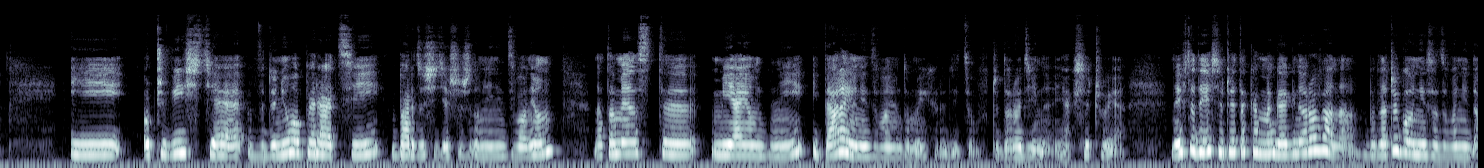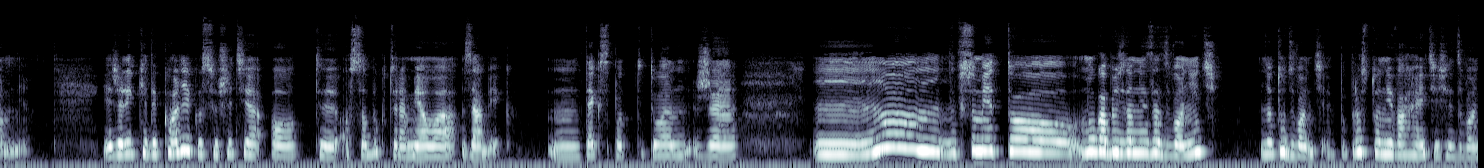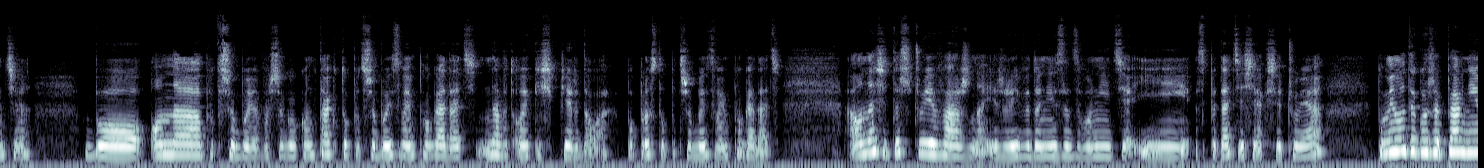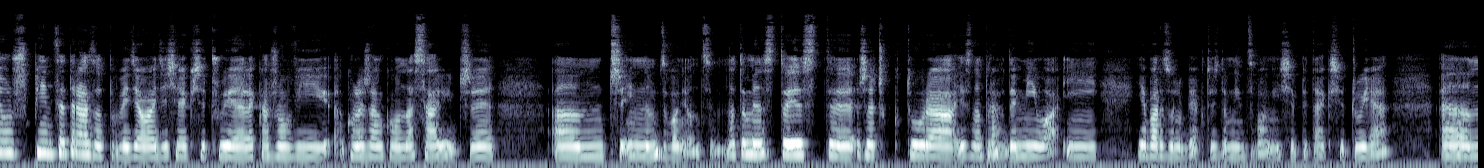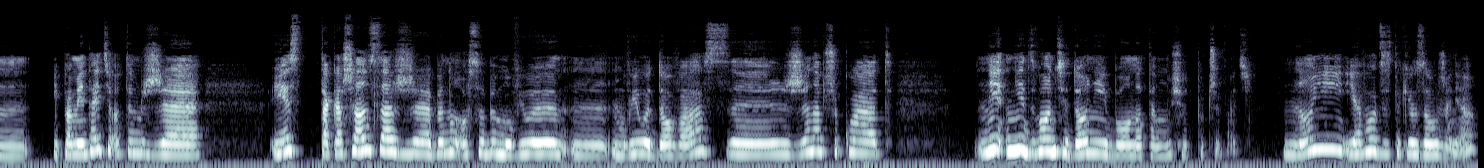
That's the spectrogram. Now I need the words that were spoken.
I oczywiście w dniu operacji bardzo się cieszę, że do mnie nie dzwonią, natomiast y, mijają dni i dalej oni dzwonią do moich rodziców czy do rodziny, jak się czuję. No i wtedy ja się czuję taka mega ignorowana, bo dlaczego on nie zadzwoni do mnie? Jeżeli kiedykolwiek usłyszycie od osoby, która miała zabieg, mm, tekst pod tytułem, że mm, no, w sumie to mogłabyś do mnie zadzwonić, no to dzwońcie. Po prostu nie wahajcie się, dzwońcie, bo ona potrzebuje waszego kontaktu, potrzebuje z wami pogadać, nawet o jakichś pierdołach. Po prostu potrzebuje z wami pogadać a ona się też czuje ważna, jeżeli wy do niej zadzwonicie i spytacie się, jak się czuje. Pomimo tego, że pewnie już 500 razy odpowiedziała dzisiaj, jak się czuje lekarzowi, koleżanką na sali, czy, um, czy innym dzwoniącym. Natomiast to jest e, rzecz, która jest naprawdę miła i ja bardzo lubię, jak ktoś do mnie dzwoni i się pyta, jak się czuje. Um, I pamiętajcie o tym, że jest taka szansa, że będą osoby mówiły, mm, mówiły do Was, y, że na przykład nie, nie dzwońcie do niej, bo ona tam musi odpoczywać. No i ja wychodzę z takiego założenia,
